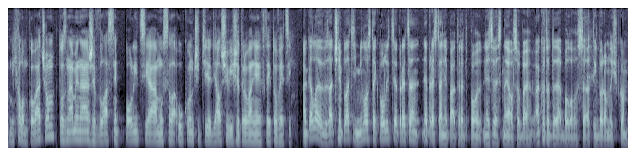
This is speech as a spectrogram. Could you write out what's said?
Michalom Kováčom. To znamená, že vlastne policia musela ukončiť ďalšie vyšetrovanie v tejto veci. Ak ale začne platiť milosť, tak policia predsa neprestane pátrať po nezvestnej osobe. Ako to teda bolo s Tiborom Liškom?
